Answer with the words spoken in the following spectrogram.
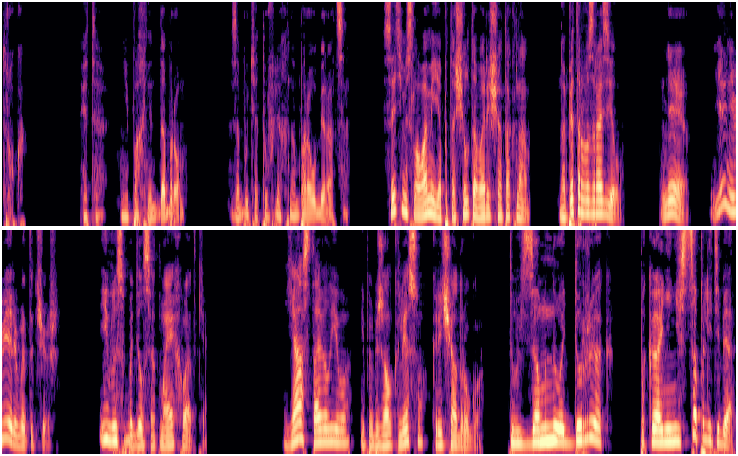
"Друг, это не пахнет добром. Забудь о туфлях, нам пора убираться". С этими словами я потащил товарища от окна, но Петр возразил: "Нет, я не верю в эту чушь". И высвободился от моей хватки. Я оставил его и побежал к лесу, крича другу: "Туй за мной, дурак, пока они не сцапали тебя!"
